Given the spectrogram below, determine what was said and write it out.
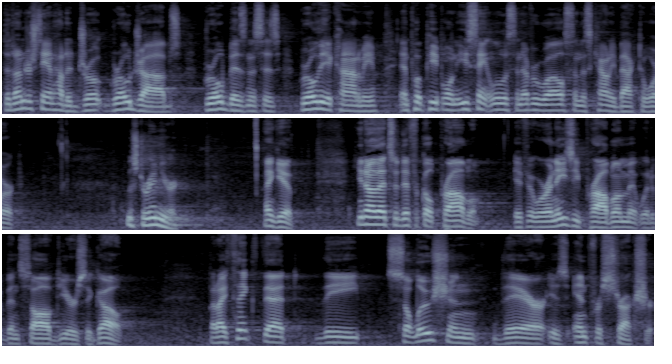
that understand how to dro- grow jobs, grow businesses, grow the economy, and put people in East St. Louis and everywhere else in this county back to work. Mr. Enyart. Thank you. You know, that's a difficult problem. If it were an easy problem, it would have been solved years ago. But I think that the solution there is infrastructure.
